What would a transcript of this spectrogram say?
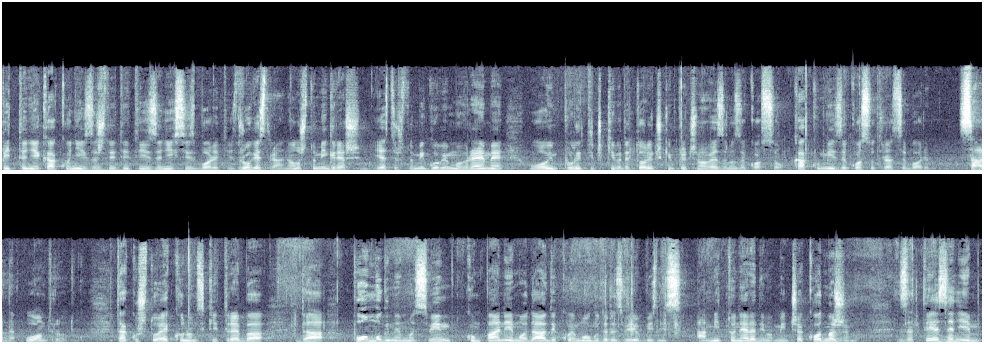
pitanje je kako njih zaštititi i za njih se izboriti. S druge strane, ono što mi grešimo jeste što mi gubimo vreme u ovim političkim, retoričkim pričama vezano za Kosovo. Kako mi za Kosovo treba da se borimo? Sada, u ovom trenutku. Tako što ekonomski treba da pomognemo svim kompanijama odavde koje mogu da razvijaju biznis. A mi to ne radimo. Mi čak odmažemo. Zatezanjem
